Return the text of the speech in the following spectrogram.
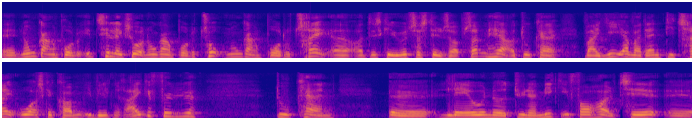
øh, nogle gange bruger du et tillægsord, nogle gange bruger du to, nogle gange bruger du tre, øh, og det skal i øvrigt så stilles op sådan her, og du kan variere, hvordan de tre ord skal komme i hvilken rækkefølge. Du kan øh, lave noget dynamik i forhold til øh,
